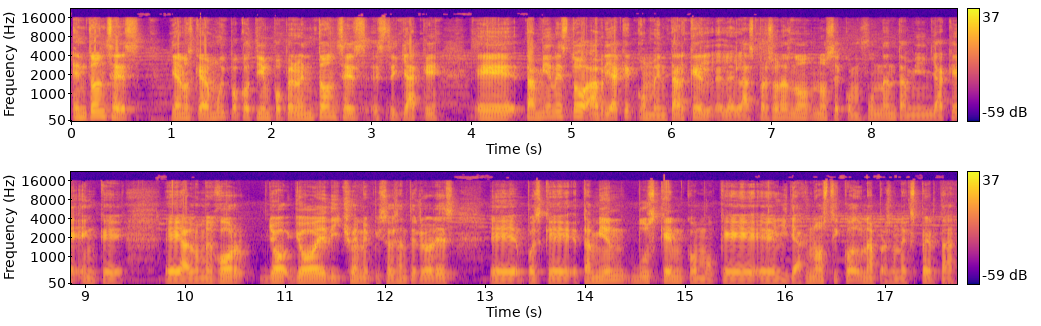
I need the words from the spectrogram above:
Entonces, ya nos queda muy poco tiempo, pero entonces, este, ya que eh, también esto habría que comentar que las personas no, no, se confundan también, ya que en que eh, a lo mejor yo, yo he dicho en episodios anteriores, eh, pues que también busquen como que el diagnóstico de una persona experta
